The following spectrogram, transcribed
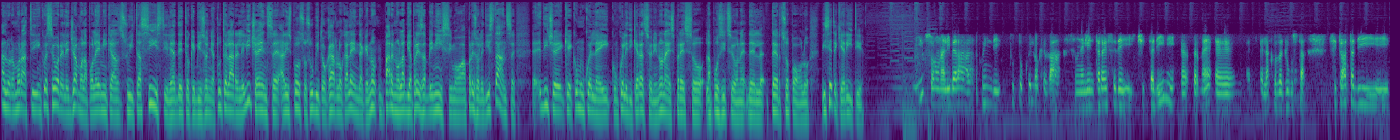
Allora Moratti, in queste ore leggiamo la polemica sui tassisti, le ha detto che bisogna tutelare le licenze, ha risposto subito Carlo Calenda che non, pare non l'abbia presa benissimo, ha preso le distanze, eh, dice che comunque lei con quelle dichiarazioni non ha espresso la posizione del terzo polo. Vi siete chiariti? Io sono una liberale, quindi tutto quello che va nell'interesse dei cittadini eh, per me è, è la cosa giusta. Si tratta di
